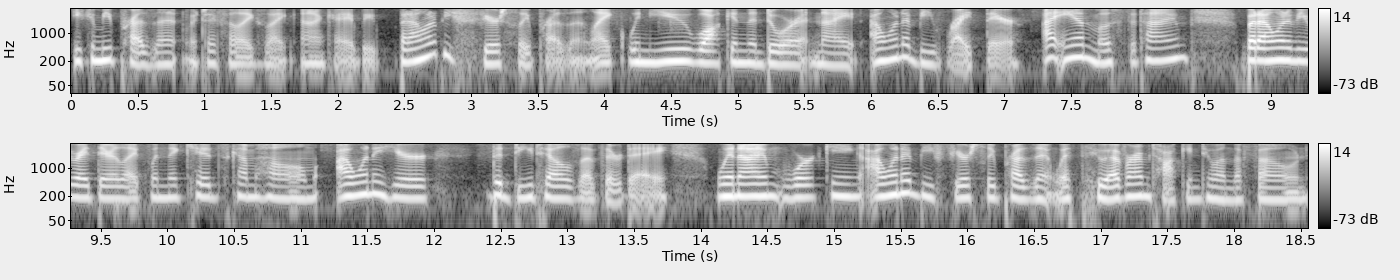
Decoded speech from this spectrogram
you can be present, which I feel like is like okay, be, but I want to be fiercely present. Like when you walk in the door at night, I want to be right there. I am most of the time, but I want to be right there. Like when the kids come home, I want to hear the details of their day. When I'm working, I want to be fiercely present with whoever I'm talking to on the phone.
